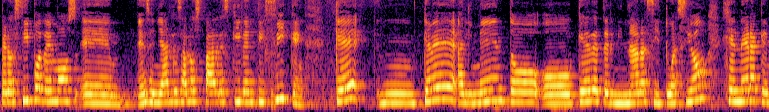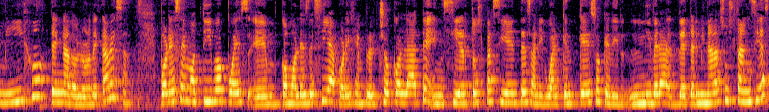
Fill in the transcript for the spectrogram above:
pero sí podemos eh, enseñarles a los padres que identifiquen qué Mm, qué alimento o qué determinada situación genera que mi hijo tenga dolor de cabeza. Por ese motivo, pues, em, como les decía, por ejemplo, el chocolate en ciertos pacientes, al igual que el queso que libera determinadas sustancias,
